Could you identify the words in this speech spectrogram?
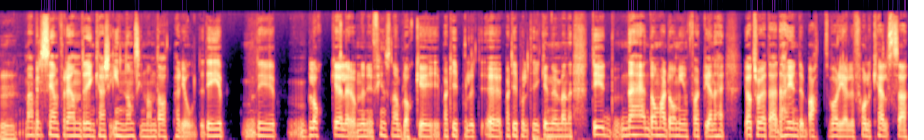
Mm. Man vill se en förändring kanske inom sin mandatperiod. Det är, det är block, eller om det nu finns några block i partipolit, eh, partipolitiken nu, men det är ju, nej, de har de infört det. Nej. Jag tror att det här, det här är en debatt vad det gäller folkhälsa,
